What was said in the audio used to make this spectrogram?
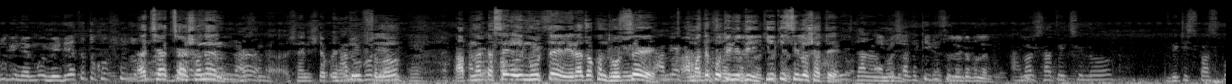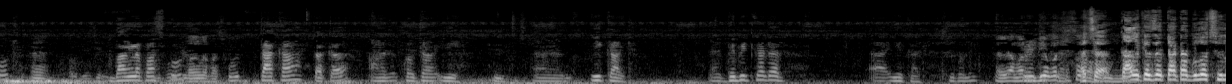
রুগী নেই মিডিয়াতে তো খুব সুন্দর আচ্ছা আচ্ছা শোনেন। আপনার কাছে এই মুহূর্তে এরা যখন ধরছে আমাদের প্রতিনিধি কি কি ছিল সাথে? সাথে কি কি ছিল এটা বলেন। আমার সাথে ছিল ব্রিটিশ পাসপোর্ট হ্যাঁ। বাংলা পাসপোর্ট বাংলা পাসপোর্ট টাকা টাকা। আর কথা ই ই কার্ড ডেবিট কার্ড আর আহ, ইয়ে কার্ড কি বলে? আমার আচ্ছা কালকে যে টাকাগুলো ছিল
